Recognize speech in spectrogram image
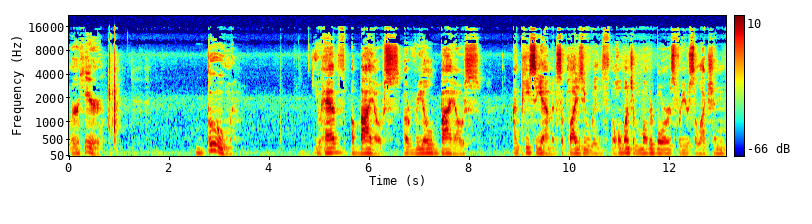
We're here. Boom. You have a BIOS, a real BIOS on PCem. It supplies you with a whole bunch of motherboards for your selection,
